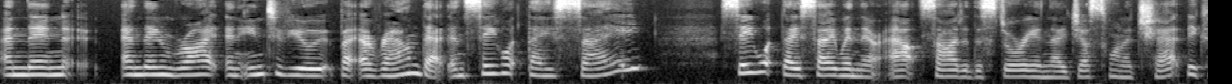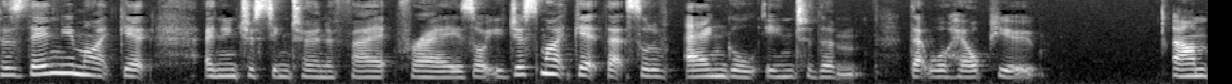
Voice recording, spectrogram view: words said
and then and then write an interview around that and see what they say. See what they say when they're outside of the story and they just want to chat, because then you might get an interesting turn of fa- phrase, or you just might get that sort of angle into them that will help you. Um,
